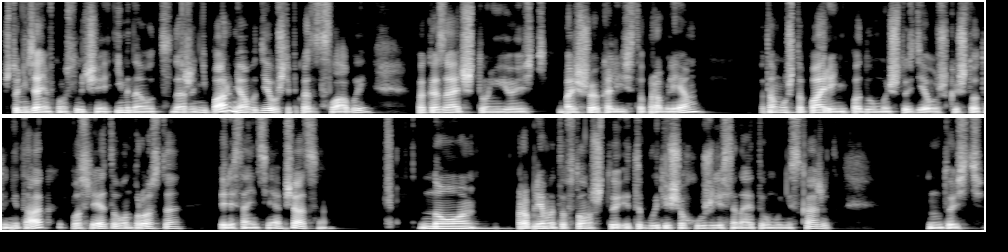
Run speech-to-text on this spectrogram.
что нельзя ни в коем случае именно вот даже не парню, а вот девушке показать слабый, показать, что у нее есть большое количество проблем, потому что парень подумает, что с девушкой что-то не так, и после этого он просто перестанет с ней общаться. Но проблема-то в том, что это будет еще хуже, если она этого ему не скажет. Ну, то есть,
